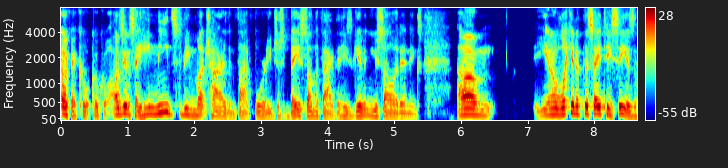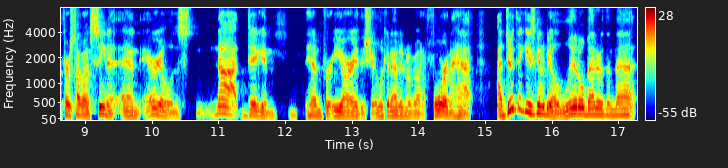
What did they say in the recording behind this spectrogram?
Okay, cool, cool, cool. I was going to say he needs to be much higher than 540 just based on the fact that he's giving you solid innings. Um, you know, looking at this ATC is the first time I've seen it, and Ariel is not digging him for ERA this year. Looking at him about a four and a half. I do think he's going to be a little better than that.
